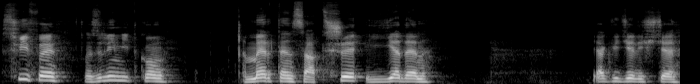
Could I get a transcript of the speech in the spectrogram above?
z FIFA z limitką Mertensa 3-1. Jak widzieliście,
